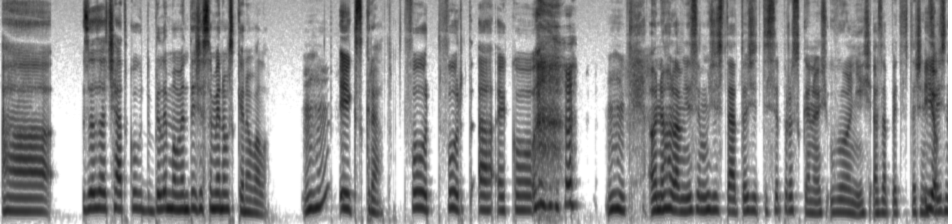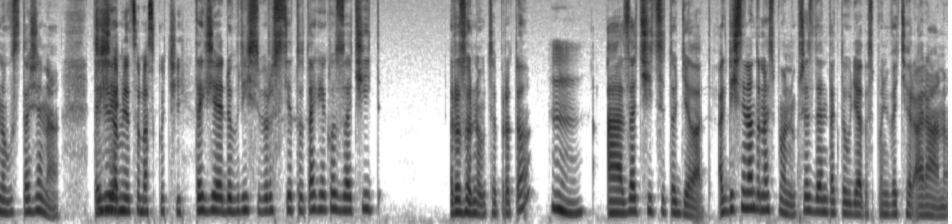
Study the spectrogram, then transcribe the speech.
A ze začátku byly momenty, že jsem jenom skenovala. Mm-hmm. Xkrát. Furt, furt a jako... Mm-hmm. Ono hlavně se může stát to, že ty se proskenuješ, uvolníš a za pět vteřin jsi znovu stažená. Takže tam něco naskočí. Takže je dobrý si prostě to tak jako začít rozhodnout se pro to hmm. a začít si to dělat. A když si na to nespomenu přes den, tak to udělat aspoň večer a ráno.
